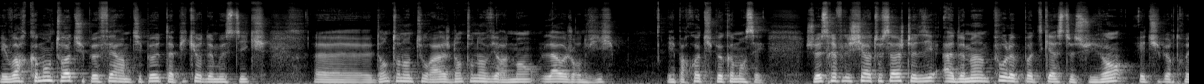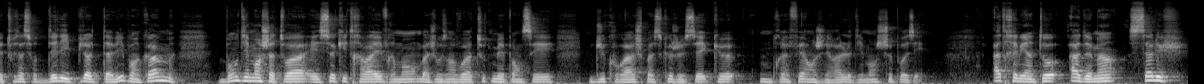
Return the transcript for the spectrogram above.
et voir comment toi tu peux faire un petit peu ta piqûre de moustique euh, dans ton entourage, dans ton environnement là aujourd'hui et par quoi tu peux commencer? Je laisse réfléchir à tout ça, je te dis à demain pour le podcast suivant et tu peux retrouver tout ça sur dailypilotetavie.com. Bon dimanche à toi et ceux qui travaillent vraiment, bah, je vous envoie toutes mes pensées, du courage parce que je sais que on préfère en général le dimanche se poser. A très bientôt, à demain, salut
